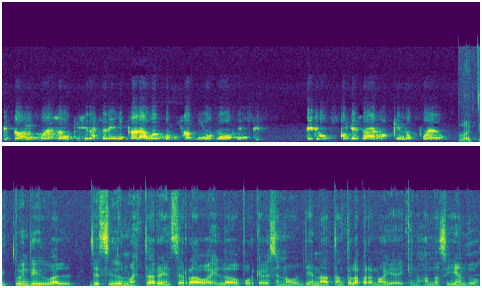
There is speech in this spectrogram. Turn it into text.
de todo mi corazón quisiera estar en Nicaragua con mis amigos nuevamente, pero pues ya sabemos que no puedo. La actitud individual decido no estar encerrado, aislado, porque a veces nos llena tanto la paranoia de que nos andan siguiendo,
